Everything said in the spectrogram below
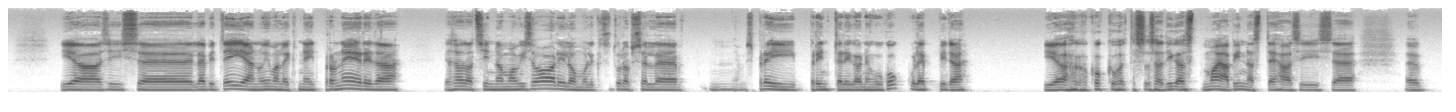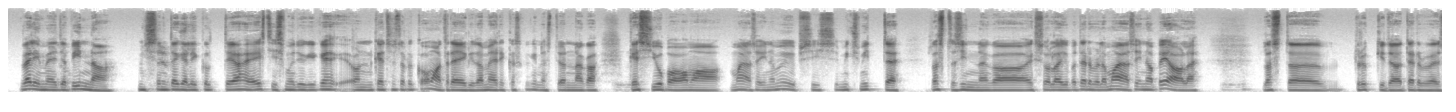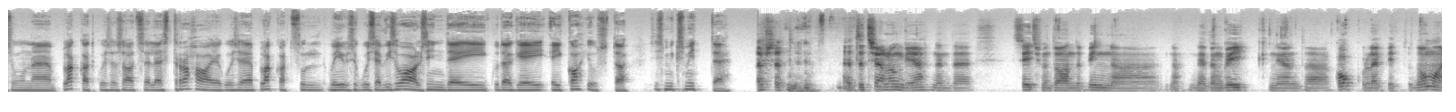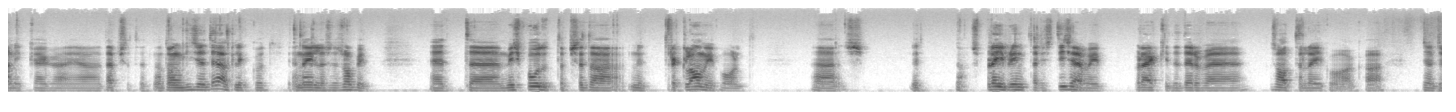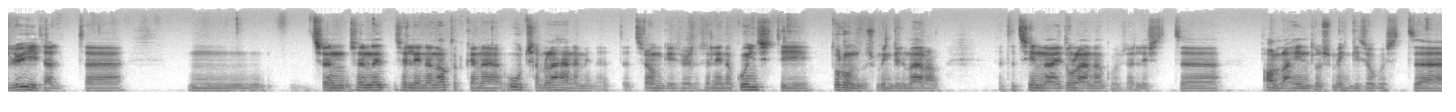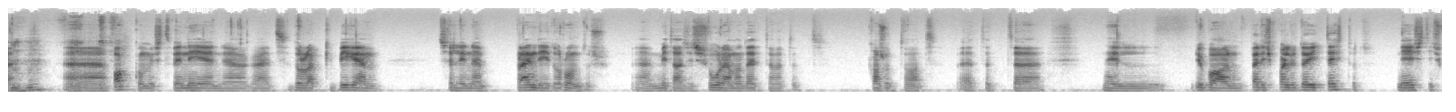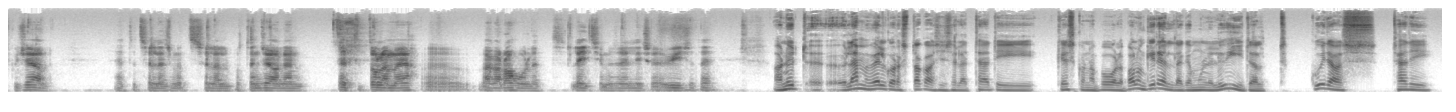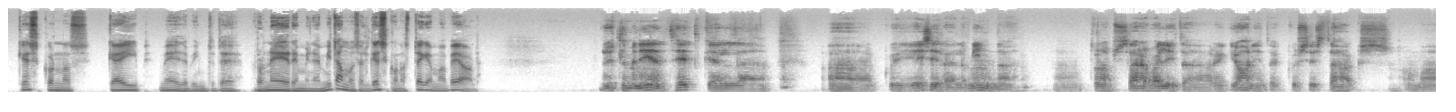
Ja siis äh, läbi teie on võimalik neid broneerida ja saadad sinna oma visuaali, loomulikult see tuleb selle mm, spreiprinteriga nagu kokku leppida. Ja kokkuvõttes sa saad igast majapinnast teha siis äh, äh, välimeedia pinna, mis on tegelikult jah, Eestis muidugi on kehtestatud ka omad reeglid, Ameerikas ka kindlasti on, aga kes juba oma majaseina müüb, siis miks mitte lasta sinna ka, eks ole, juba tervele majaseina peale, lasta trükkida tervesugune plakat, kui sa saad selle eest raha ja kui see plakat sul või kui see visuaal sind ei, kuidagi ei, ei kahjusta, siis miks mitte? täpselt, et, et seal ongi jah, nende seitsme tuhande pinna, noh, need on kõik nii-öelda kokku lepitud omanikega ja täpselt, et nad ongi ise teadlikud ja neile see sobib. et äh, mis puudutab seda nüüd reklaami poolt, noh, spreiprinterist ise võib rääkida terve saatelõigu, aga nii-öelda lühidalt äh, mm, see on, see on selline natukene uudsem lähenemine, et, et see ongi selline kunstiturundus mingil määral et, et sinna ei tule nagu sellist äh, allahindlus mingisugust äh, mm -hmm. äh, pakkumist või nii, on ju, aga et see tulebki pigem selline bränditurundus äh,, mida siis suuremad ettevõtted kasutavad, et, et äh, neil juba on päris palju töid tehtud nii Eestis kui seal. et, et selles mõttes sellel potentsiaali on, et, et oleme jah äh, väga rahul, et leidsime sellise ühise tee. aga nüüd äh, lähme veel korraks tagasi selle Tädi keskkonna poole, palun kirjeldage mulle lühidalt, kuidas Tädi keskkonnas käib meediapindade broneerimine, mida ma seal keskkonnas tegema pean? no ütleme nii, et hetkel äh, kui esile minna äh,, tuleb siis ära valida regioonid, kus siis tahaks oma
